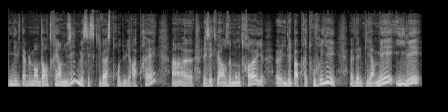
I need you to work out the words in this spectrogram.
inévitablement d'entrer en usine, mais c'est ce qui va se produire après. Hein, euh, les expériences de Montreuil, euh, il n'est pas prêtre ouvrier, euh, Delpierre, mais il est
